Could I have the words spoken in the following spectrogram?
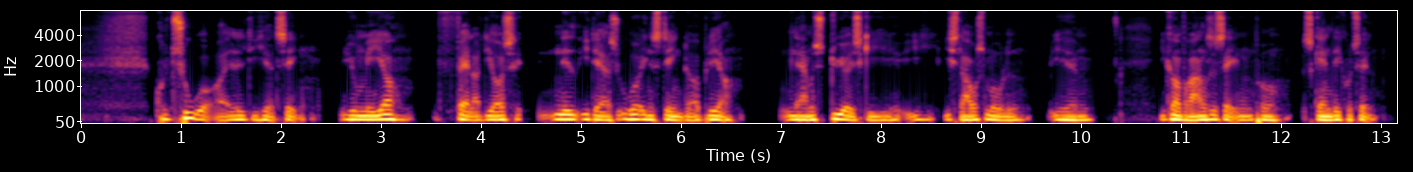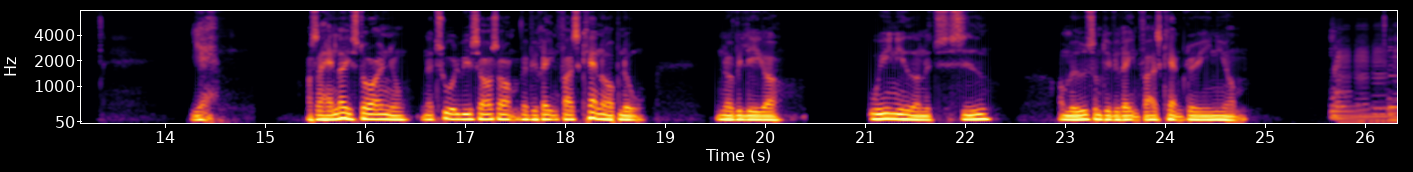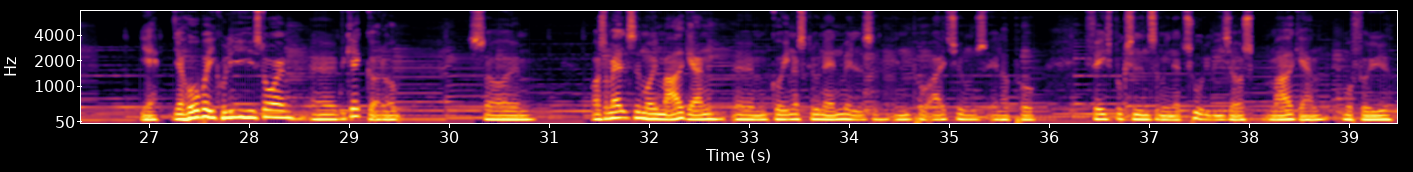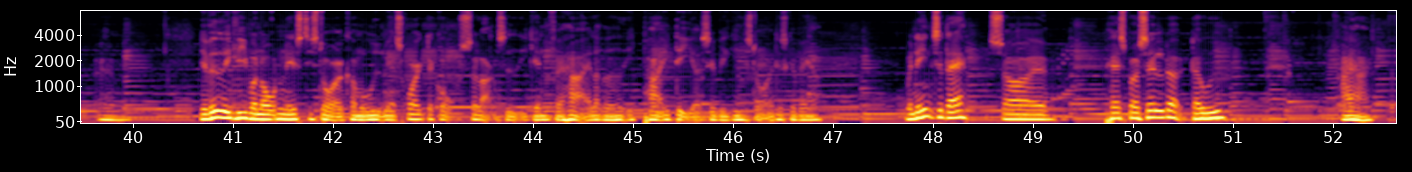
kultur og alle de her ting, jo mere falder de også ned i deres urinstinkter og bliver nærmest dyriske i, i, i slagsmålet i, øh, i konferencesalen på Scandic Hotel. Ja, og så handler historien jo naturligvis også om, hvad vi rent faktisk kan opnå, når vi ligger uenighederne til side og mødes om det, vi rent faktisk kan blive enige om. Ja, jeg håber, I kunne lide historien. Uh, vi kan ikke gøre det om. Så, uh, og som altid må I meget gerne uh, gå ind og skrive en anmeldelse inde på iTunes eller på Facebook-siden, som I naturligvis også meget gerne må følge. Uh, jeg ved ikke lige, hvornår den næste historie kommer ud, men jeg tror ikke, der går så lang tid igen, for jeg har allerede et par idéer til, hvilke historie det skal være. Men indtil da, så øh, pas på jer selv der, derude. Hej hej.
